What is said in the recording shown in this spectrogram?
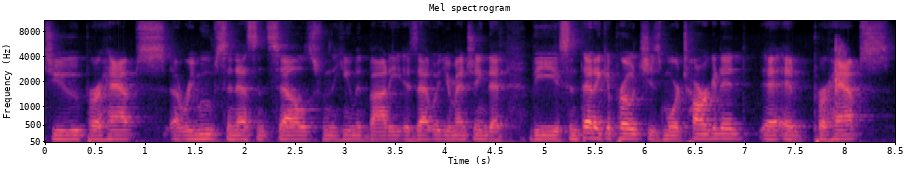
to perhaps uh, remove senescent cells from the human body. Is that what you're mentioning? That the synthetic approach is more targeted and perhaps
